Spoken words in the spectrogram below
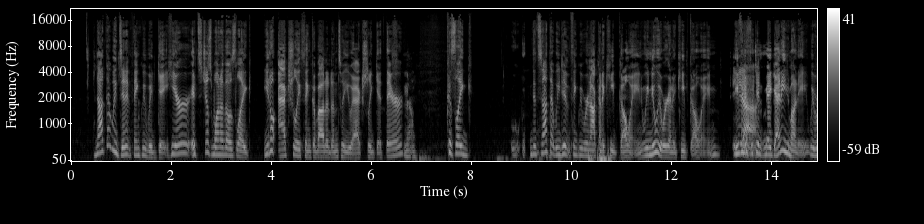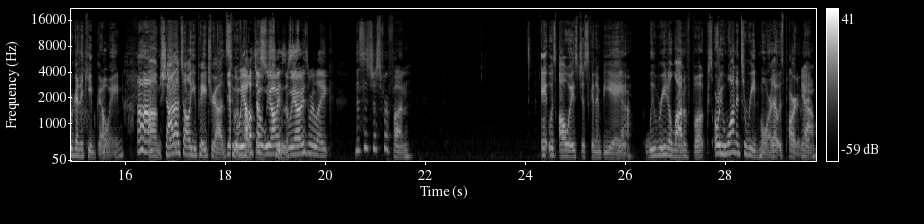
Not that we didn't think we would get here. It's just one of those like you don't actually think about it until you actually get there. No. Cause like it's not that we didn't think we were not going to keep going. We knew we were going to keep going. Even if we didn't make any money, we were going to keep going. uh-huh. Um, shout out to all you Patreons. yeah, who we also we always choose. we always were like, this is just for fun. It was always just going to be a. Yeah. We read a lot of books, or we wanted to read more. That was part of Yeah. it.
